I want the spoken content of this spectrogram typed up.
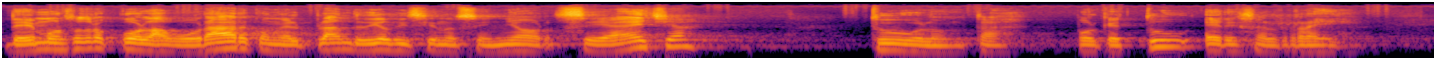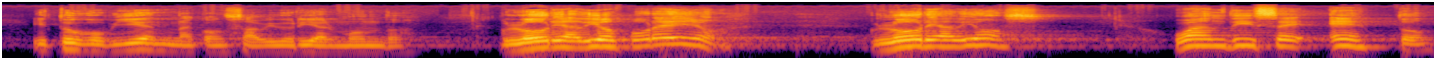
Debemos nosotros colaborar con el plan de Dios diciendo, Señor, sea hecha tu voluntad, porque tú eres el rey y tú gobiernas con sabiduría el mundo. Gloria a Dios por ello. Gloria a Dios. Juan dice esto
